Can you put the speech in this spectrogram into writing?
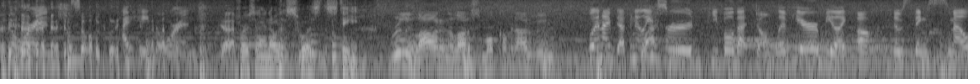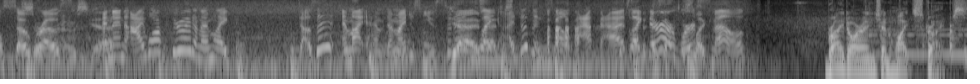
Yeah, the orange. it's so ugly. I hate the orange. Yeah. First thing I noticed was the steam. Really loud and a lot of smoke coming out of it. Well, and I've definitely Blasphemy. heard people that don't live here be like, oh, those things smell so, So gross. gross, yeah. And then I walk through it and I'm like, does it? Am I am, am I just used to Yeah, this? that Like, just- it doesn't smell that bad. like, there is that are worse like- smells. Bright orange and white stripes,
